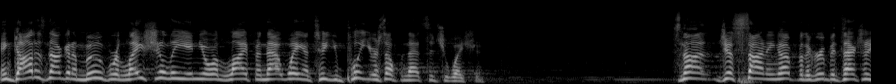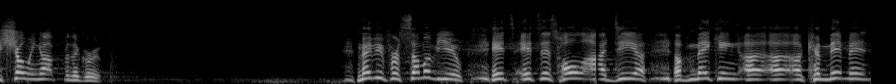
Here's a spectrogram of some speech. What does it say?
And God is not going to move relationally in your life in that way until you put yourself in that situation. It's not just signing up for the group, it's actually showing up for the group. Maybe for some of you, it's, it's this whole idea of making a, a, a commitment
